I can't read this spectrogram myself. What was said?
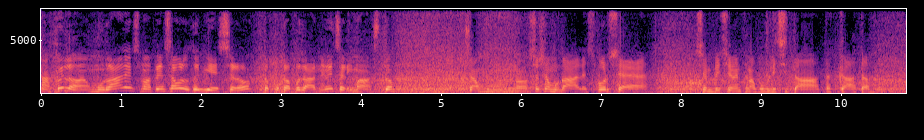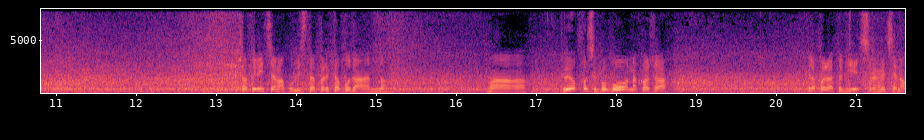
Ah, quello è un murales, ma pensavo lo togliessero dopo Capodanno, invece è rimasto. C'è un, non so se è un murales, forse è semplicemente una pubblicità attaccata. So che lì c'è una pubblicità per Capodanno, ma credevo fosse proprio una cosa che la poi la togliessero invece no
